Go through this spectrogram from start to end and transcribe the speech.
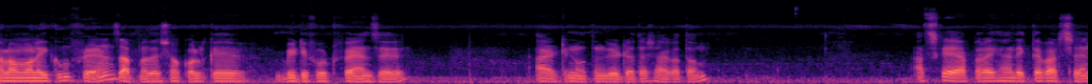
সালামু আলাইকুম ফ্রেন্ডস আপনাদের সকলকে বিটি ফুড ফ্যান্সের আর একটি নতুন ভিডিওতে স্বাগতম। আজকে আপনারা এখানে দেখতে পাচ্ছেন,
